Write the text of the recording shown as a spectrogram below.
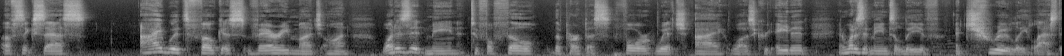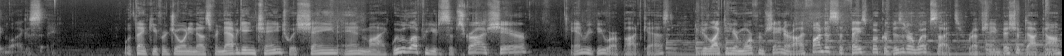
of success. I would focus very much on what does it mean to fulfill the purpose for which I was created, and what does it mean to leave a truly lasting legacy? Well, thank you for joining us for Navigating Change with Shane and Mike. We would love for you to subscribe, share, and review our podcast. If you'd like to hear more from Shane or I, find us at Facebook or visit our websites, revshanebishop.com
